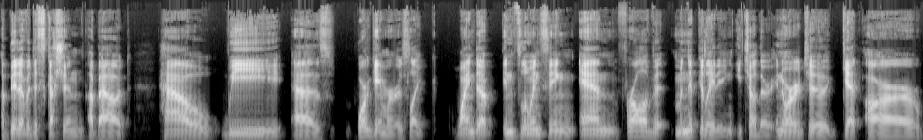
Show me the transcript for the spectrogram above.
a bit of a discussion about how we as board gamers like wind up influencing and for all of it manipulating each other in order to get our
